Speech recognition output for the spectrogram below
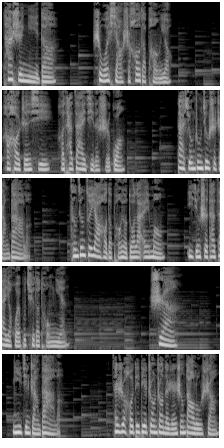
他是你的，是我小时候的朋友，好好珍惜和他在一起的时光。大雄终究是长大了，曾经最要好的朋友哆啦 A 梦，已经是他再也回不去的童年。是啊，你已经长大了，在日后跌跌撞撞的人生道路上，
